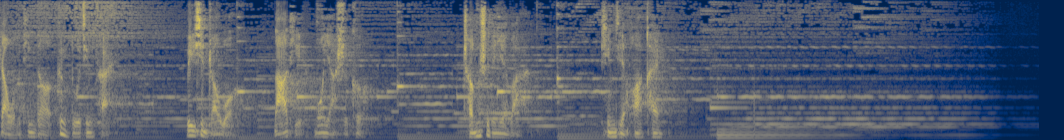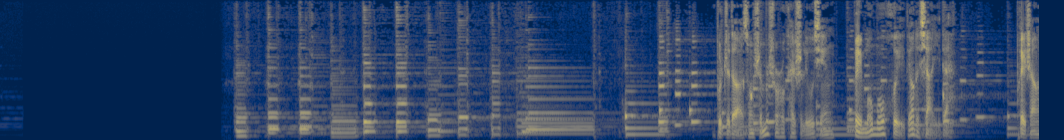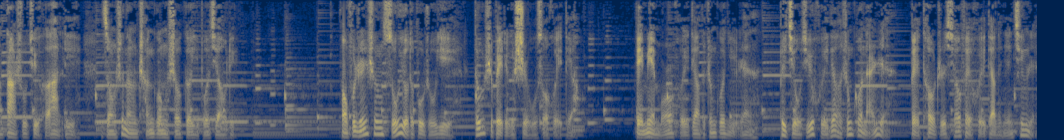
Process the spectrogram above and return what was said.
让我们听到更多精彩。微信找我，拿铁磨牙时刻。城市的夜晚，听见花开。不知道从什么时候开始流行被某某毁掉的下一代，配上大数据和案例，总是能成功收割一波焦虑。仿佛人生所有的不如意都是被这个事物所毁掉，被面膜毁掉的中国女人，被酒局毁掉的中国男人，被透支消费毁掉的年轻人。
